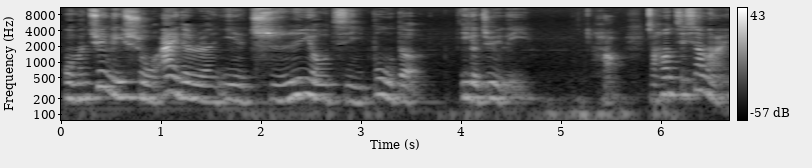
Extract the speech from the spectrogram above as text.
我们距离所爱的人也只有几步的一个距离。好，然后接下来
